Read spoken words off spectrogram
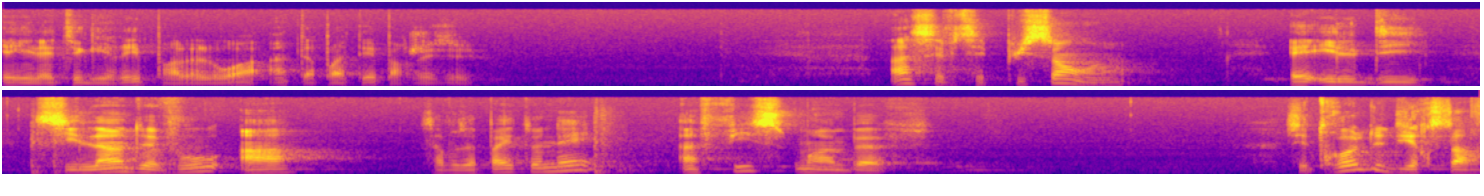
et il a été guéri par la loi interprétée par Jésus. Ah, c'est puissant. Hein et il dit, si l'un de vous a, ça vous a pas étonné, un fils ou un bœuf? C'est drôle de dire ça.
